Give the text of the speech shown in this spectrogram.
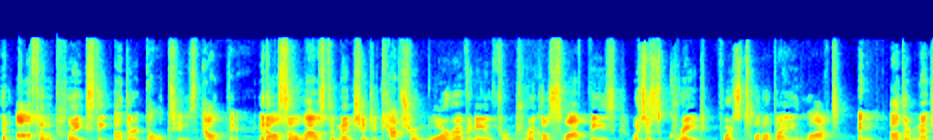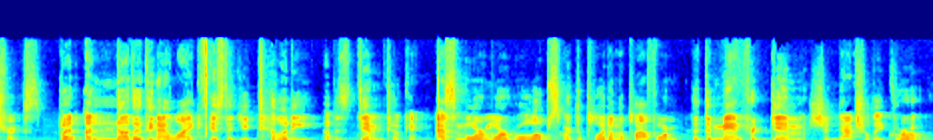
that often plagues the other L2s out there. It also allows Dymension to capture more revenue from protocol swap fees, which is great for its total value locked and other metrics. But another thing I like is the utility of its DYM token. As more and more rollups are deployed on the platform, the demand for DYM should naturally grow.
